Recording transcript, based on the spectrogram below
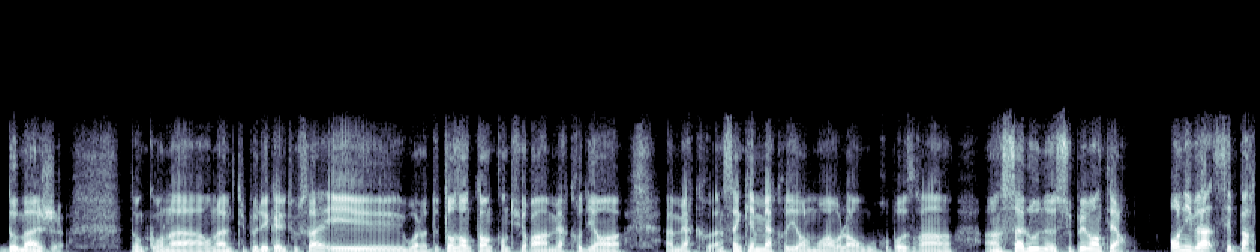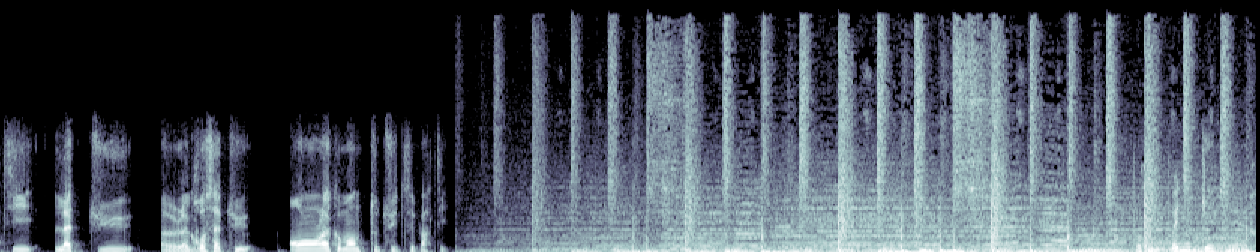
dommage. Donc on a, un petit peu décalé tout ça et voilà, de temps en temps, quand il y aura un mercredi, en- un, cinquième mercredi dans le mois, voilà, on vous proposera un, saloon supplémentaire. On y va, c'est parti. L'actu, euh, la grosse actu, on la commande tout de suite. C'est parti. Pour une poignée de gamers,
